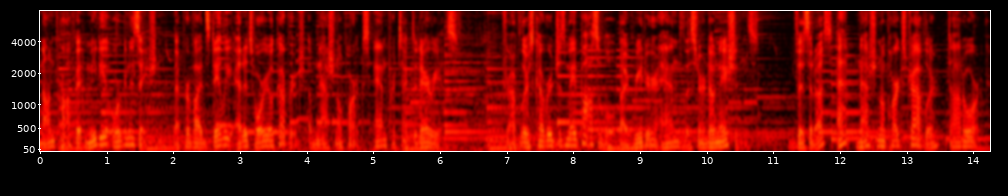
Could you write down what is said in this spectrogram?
nonprofit media organization that provides daily editorial coverage of national parks and protected areas. Traveler's coverage is made possible by reader and listener donations. Visit us at nationalparkstraveler.org.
